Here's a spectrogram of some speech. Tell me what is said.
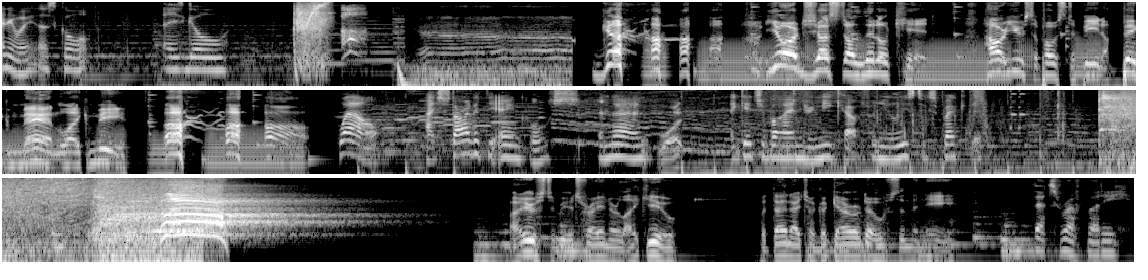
Anyway, let's go. Let's go. You're just a little kid. How are you supposed to beat a big man like me? Well, I start at the ankles, and then what? I get you behind your kneecaps when you least expect it. I used to be a trainer like you, but then I took a Gyarados in the knee. That's rough, buddy.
